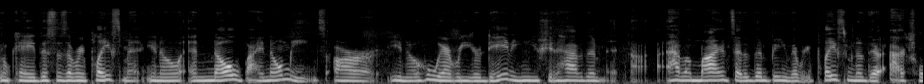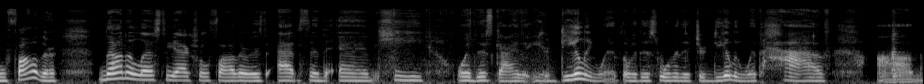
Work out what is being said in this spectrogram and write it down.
okay, this is a replacement, you know, and no, by no means are, you know, whoever you're dating, you should have them uh, have a mindset of them being the replacement of their actual father, not unless the actual father is absent and he or this guy that you're dealing with or this woman that you're dealing with have um,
